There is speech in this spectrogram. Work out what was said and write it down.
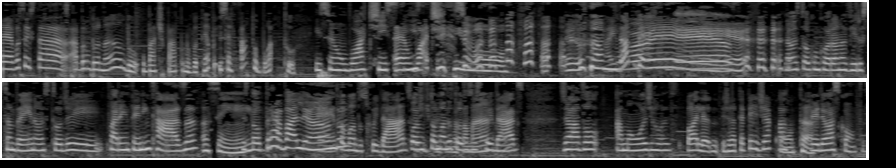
é, você está abandonando o bate-papo Novo Tempo. Isso é fato ou boato? Isso é um boatíssimo. É um boatíssimo. Ainda bem. Deus. Não estou com coronavírus também, não estou de quarentena em casa. Assim. Estou trabalhando. É, tomando os cuidados. a gente tomando todos tomar, os né? cuidados. Já lavou a mão hoje, Rose? Olha, já até perdi a conta. Ah, perdeu as contas.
